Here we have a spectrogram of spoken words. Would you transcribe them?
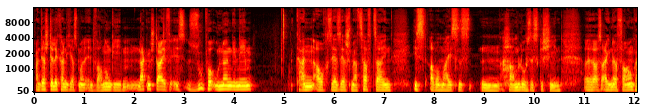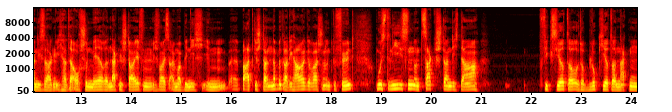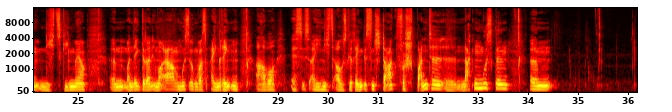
an der Stelle kann ich erstmal eine Entwarnung geben. Nackensteife ist super unangenehm kann auch sehr, sehr schmerzhaft sein, ist aber meistens ein harmloses Geschehen. Äh, aus eigener Erfahrung kann ich sagen, ich hatte auch schon mehrere Nackensteifen. Ich weiß, einmal bin ich im äh, Bad gestanden, habe gerade die Haare gewaschen und geföhnt, musste niesen und zack stand ich da, fixierter oder blockierter Nacken, nichts ging mehr. Ähm, man denkt ja dann immer, ja, man muss irgendwas einrenken, aber es ist eigentlich nichts ausgerenkt. Es sind stark verspannte äh, Nackenmuskeln. Ähm,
